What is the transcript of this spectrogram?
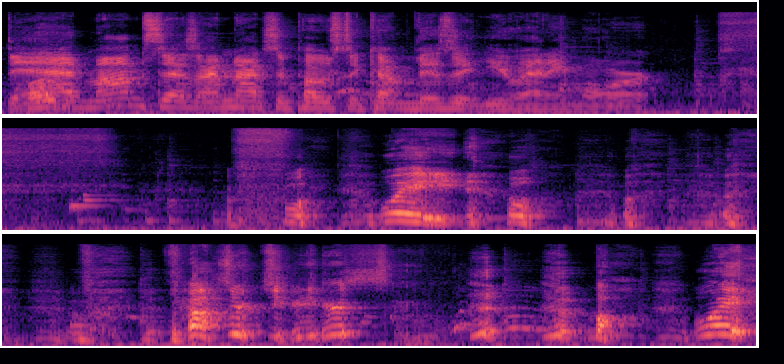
Dad, Mom says I'm not supposed to come visit you anymore. Wait. Bowser Jr.'s. Wait.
